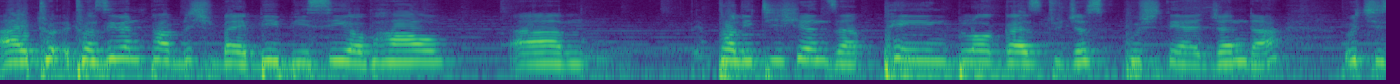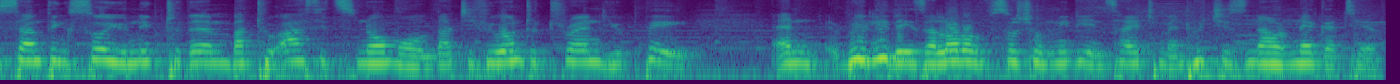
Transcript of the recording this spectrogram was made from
It, it, was even published by BBC of how um, politicians are paying bloggers to just push their agenda, which is something so unique to them, but to us it's normal that if you want to trend, you pay. And really there's a lot of social media incitement, which is now negative.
